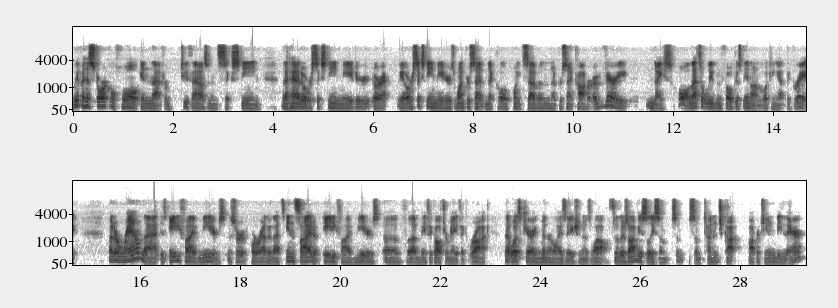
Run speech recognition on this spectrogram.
We have a historical hole in that from 2016 that had over 16 meters or over 16 meters, 1% nickel, 0.7% copper, a very nice hole. That's what we've been focused in on, looking at the grade. But around that is 85 meters, sort of, or rather, that's inside of 85 meters of uh, mafic ultramafic rock that was carrying mineralization as well. So there's obviously some some some tonnage opportunity there,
